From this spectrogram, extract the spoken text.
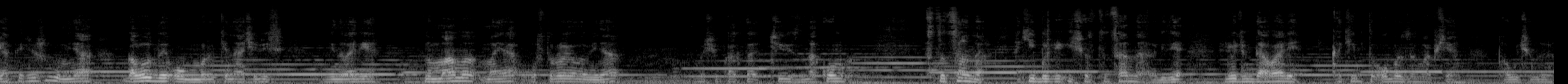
Я пережил, у меня голодные обмороки начались в январе. Но мама моя устроила меня, в общем, как-то через знакомых в стационар. Такие были еще стационары, где людям давали каким-то образом вообще полученную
